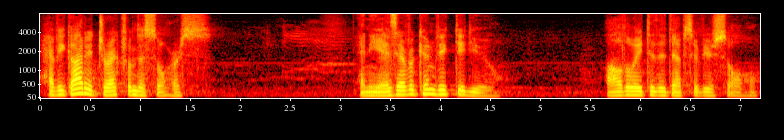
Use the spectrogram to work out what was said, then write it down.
Have you got it direct from the source? And he has ever convicted you all the way to the depths of your soul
